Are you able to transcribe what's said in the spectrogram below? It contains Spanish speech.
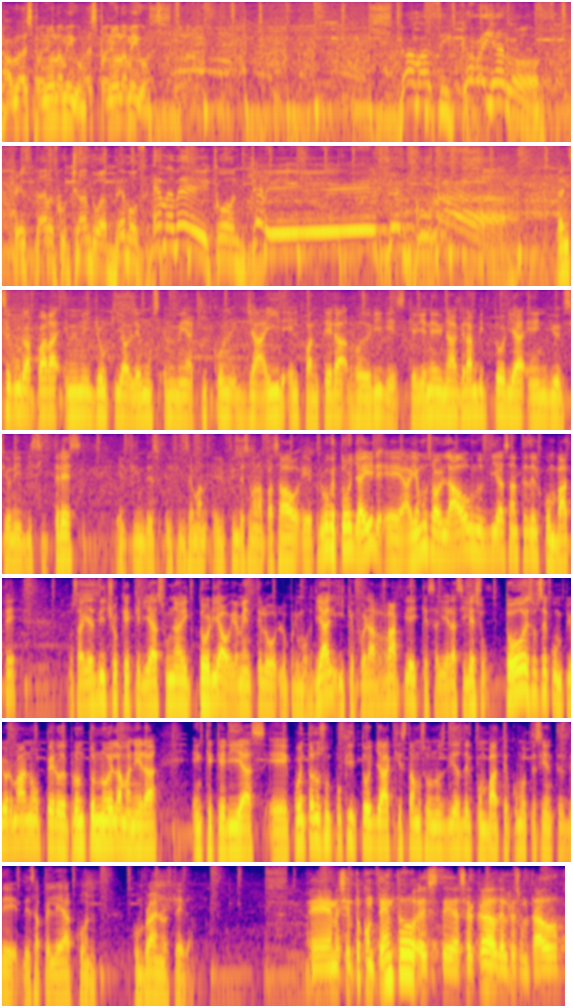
Habla español, amigo. Español, amigo. Damas y caballeros, están escuchando Hablemos MMA con Danny Segura. Dani Segura para MMA Junkie. Hablemos MMA aquí con Jair el Pantera Rodríguez, que viene de una gran victoria en UFC on ABC 3 el fin de, el fin semana, el fin de semana pasado. Eh, primero que todo, Jair, eh, habíamos hablado unos días antes del combate nos habías dicho que querías una victoria, obviamente lo, primordial, y que fuera rápida y que saliera eso Todo eso se cumplió, hermano, pero de pronto no de la manera en que querías. Eh, cuéntanos un poquito, ya que estamos a unos días del combate, ¿cómo te sientes de, esa pelea con, con Brian Ortega? Eh, me siento contento este, acerca del resultado.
